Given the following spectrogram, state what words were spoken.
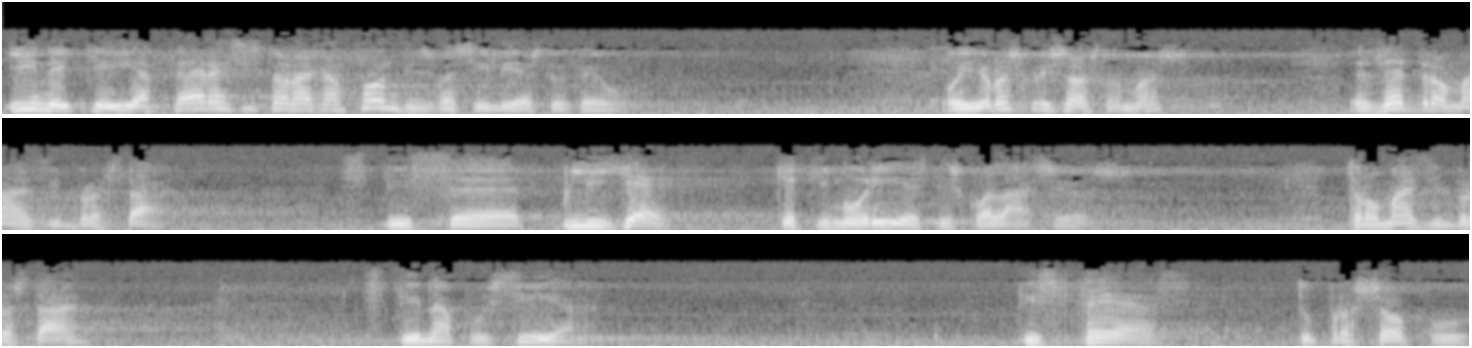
είναι και η αφαίρεση των αγαθών της Βασιλείας του Θεού. Ο Ιερός Χρυσόστομος δεν τρομάζει μπροστά στις ε, πληγές και τιμωρίες της κολάσεως. Τρομάζει μπροστά στην απουσία της θέας του προσώπου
